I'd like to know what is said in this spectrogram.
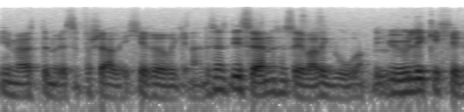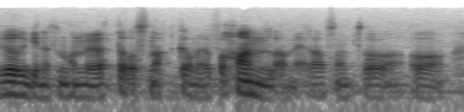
i møte med disse forskjellige kirurgene. De, synes, de scenene syns jeg er veldig gode. De ulike kirurgene som han møter og snakker med og forhandler med. Da, sånt, og, og,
